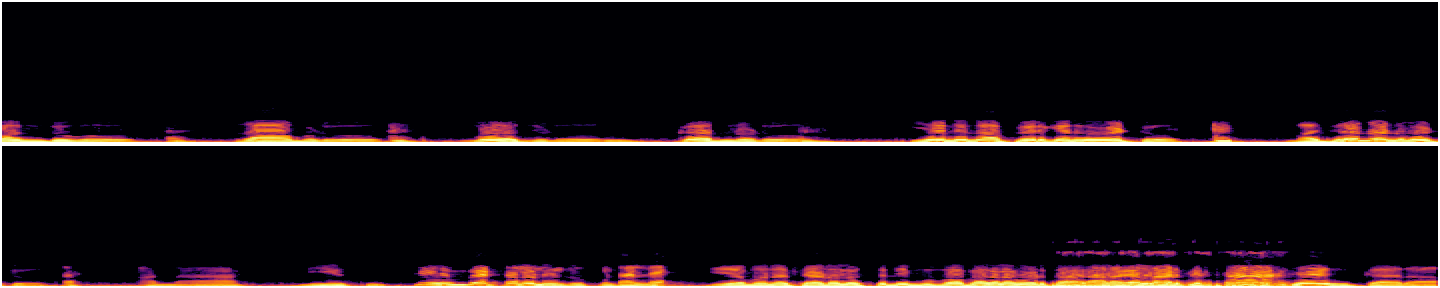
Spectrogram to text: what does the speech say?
బంధువు రాముడు భోజుడు కర్ణుడు ఇవన్నీ నా పేరుకి వెనుక పెట్టు మధ్యలో నన్ను పెట్టు. అన్నా నీ సుత్తి ఏం పెట్టాలో నేను చూసుకుంటానులే. ఏమైనా తేడాలు వస్తే నీ మువ్వ బగల కొడతా. గలగల్లాడిపిస్తా. Shankara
